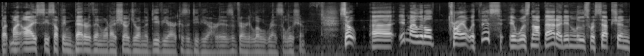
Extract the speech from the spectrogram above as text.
but my eyes see something better than what I showed you on the DVR because the DVR is a very low resolution. So uh, in my little tryout with this, it was not bad. I didn't lose reception.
